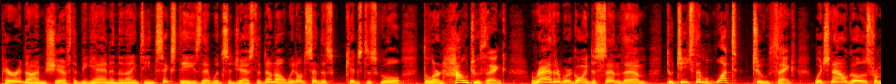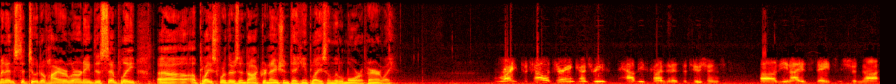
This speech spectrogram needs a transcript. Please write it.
paradigm shift that began in the 1960s that would suggest that no, no, we don't send this kids to school to learn how to think. Rather, we're going to send them to teach them what to think, which now goes from an institute of higher learning to simply uh, a place where there's indoctrination taking place and little more, apparently. Right. Totalitarian countries have these kinds of institutions. Uh, the United States should not,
